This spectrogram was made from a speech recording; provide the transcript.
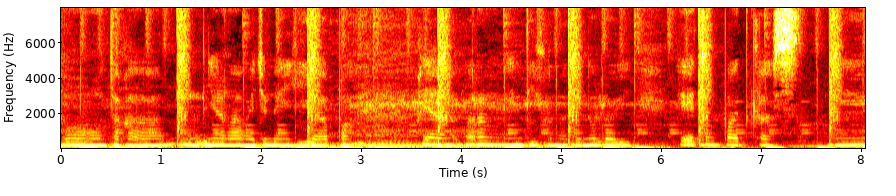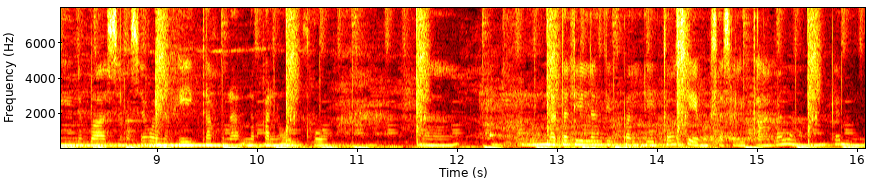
So, tsaka, yun nga, medyo nahihiya pa. Kaya, parang hindi ko na tinuloy. Eh, itong podcast, may nabasa kasi ako, nakita ko na, napanood ko. Madali lang din pala dito kasi magsasalita ka lang ganun.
